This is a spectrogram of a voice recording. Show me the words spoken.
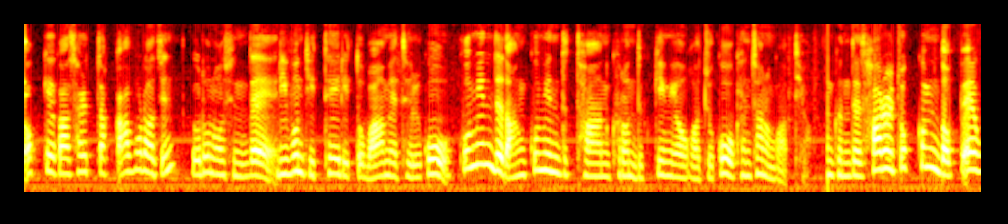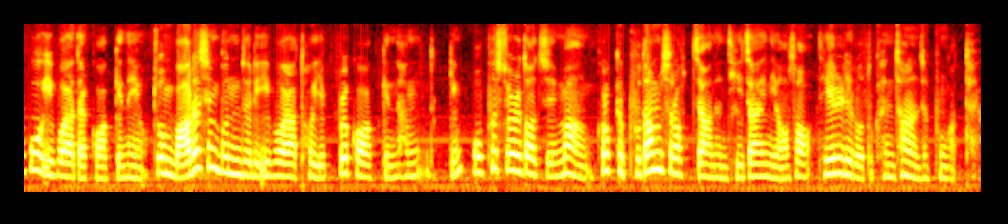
어깨가 살짝 까부러진 이런 옷인데 리본 디테일이 또 마음에 들고 꾸민 듯 안 꾸민 듯한 그런 느낌이어가지고 괜찮은 것 같아요. 근데 살을 조금 더 빼고 입어야 될 것 같긴 해요. 좀 마르신 분들이 입어야 더 예쁠 것 같긴 한 느낌? 오프숄더지만 그렇게 부담스럽지 않은 디자인이어서 데일리로도 괜찮은 제품 같아요.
